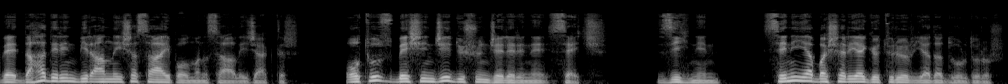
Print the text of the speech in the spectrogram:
ve daha derin bir anlayışa sahip olmanı sağlayacaktır. 35. Düşüncelerini seç. Zihnin, seni ya başarıya götürür ya da durdurur.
